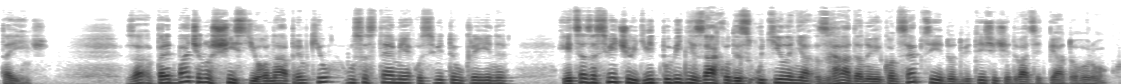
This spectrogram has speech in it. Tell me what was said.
та інші. Передбачено шість його напрямків у системі освіти України, і це засвідчують відповідні заходи з утілення згаданої концепції до 2025 року.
